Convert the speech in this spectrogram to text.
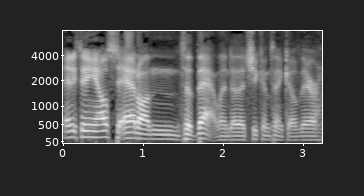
anything else to add on to that, Linda, that you can think of there?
